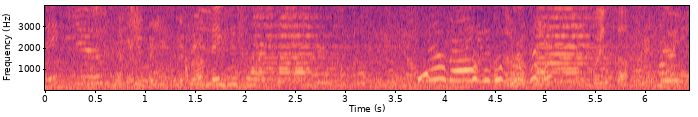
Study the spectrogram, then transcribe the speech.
Thank you. Merci for Instagram. Thank you so much. Sweet. Thank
